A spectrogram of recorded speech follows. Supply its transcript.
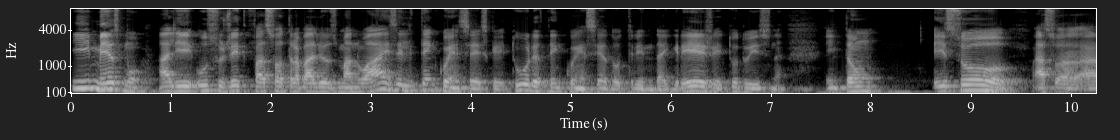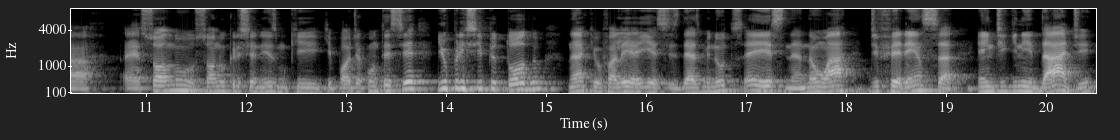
E mesmo ali o sujeito que faz só trabalhos manuais, ele tem que conhecer a escritura, tem que conhecer a doutrina da igreja e tudo isso, né? Então, isso, a, a, é só no, só no cristianismo que, que pode acontecer. E o princípio todo, né, que eu falei aí, esses 10 minutos, é esse, né? Não há diferença em dignidade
